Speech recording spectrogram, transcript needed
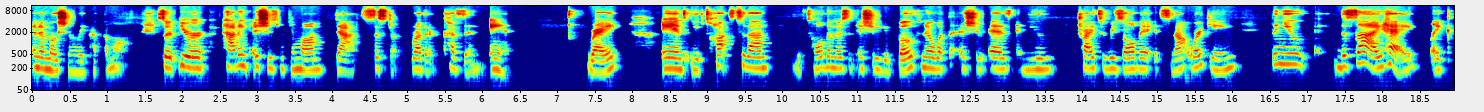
and emotionally cut them off. So if you're having issues with your mom, dad, sister, brother, cousin, aunt, right? And you've talked to them, you've told them there's an issue, you both know what the issue is, and you try to resolve it, it's not working, then you decide, hey, like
